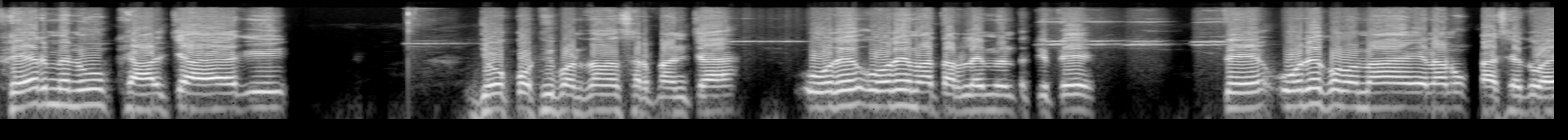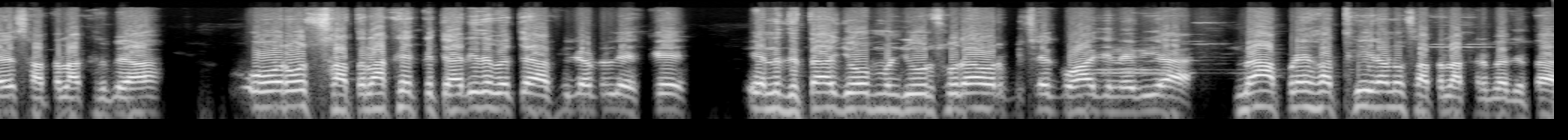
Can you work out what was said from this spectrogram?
ਫਿਰ ਮੈਨੂੰ ਖਿਆਲ ਚ ਆਇਆ ਕਿ ਜੋ ਕੋਠੀ ਪੰਡਤਾਂ ਦਾ ਸਰਪੰਚ ਹੈ, ਉਹਦੇ ਉਹਦੇ ਮੈਂ ਤਰਲੇ ਮਿਹਨਤ ਕੀਤੇ ਤੇ ਉਹਦੇ ਕੋਲੋਂ ਮੈਂ ਇਹਨਾਂ ਨੂੰ ਪੈਸੇ ਦਵਾਏ 7 ਲੱਖ ਰੁਪਇਆ। ਔਰ ਉਹ 7 ਲੱਖ ਕਚਹਿਰੀ ਦੇ ਵਿੱਚ ਐਫੀਡੇਵਿਟ ਲਿਖ ਕੇ ਇਹਨੇ ਦਿੱਤਾ, ਜੋ ਮਨਜ਼ੂਰ ਸ਼ੁਦਾ ਔਰ ਪਿੱਛੇ ਗਵਾਹ ਜਿੰਨੇ ਵੀ ਹੈ, ਮੈਂ ਆਪਣੇ ਹੱਥੀ ਇਹਨਾਂ ਨੂੰ 7 ਲੱਖ ਰੁਪਇਆ ਦਿੱਤਾ।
